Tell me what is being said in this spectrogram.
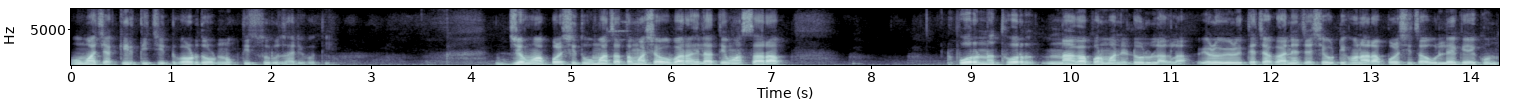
उमाच्या कीर्तीची घोडदौड नुकतीच सुरू झाली होती. जेव्हा पळशीत उमाचा तमाशा उभा राहिला तेव्हा सारा पोरनं थोर नागाप्रमाणे डोलू लागला. वेळोवेळी त्याच्या गाण्याच्या शेवटी होणारा पळशीचा उल्लेख ऐकून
